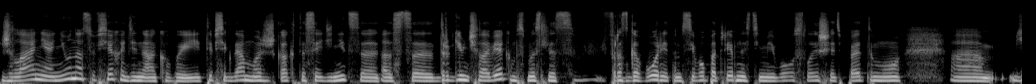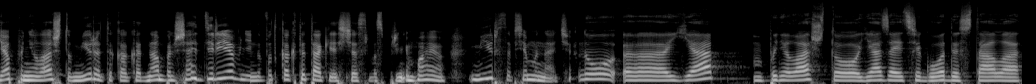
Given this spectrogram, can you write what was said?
желания, они у нас у всех одинаковые, и ты всегда можешь как-то соединиться а, с другим человеком, в смысле с, в разговоре, там, с его потребностями, его услышать. Поэтому э, я поняла, что мир — это как одна большая деревня. Ну, вот как-то так я сейчас воспринимаю. Мир совсем иначе. Ну, э, я поняла, что я за эти годы стала...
